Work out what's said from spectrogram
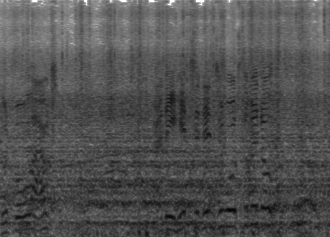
Good ball out. And he hits it in towards the middle.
